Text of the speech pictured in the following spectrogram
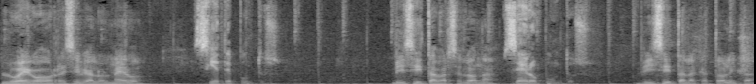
Luego recibe al Olmedo, Siete puntos. visita a Barcelona, Cero puntos. visita a la Católica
